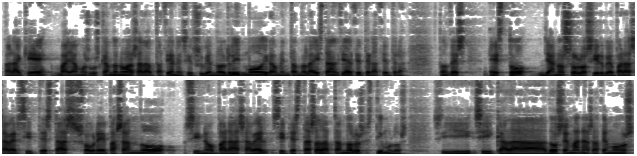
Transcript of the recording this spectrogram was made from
para que vayamos buscando nuevas adaptaciones, ir subiendo el ritmo, ir aumentando la distancia, etcétera, etcétera. Entonces, esto ya no solo sirve para saber si te estás sobrepasando, sino para saber si te estás adaptando a los estímulos. Si, si cada dos semanas hacemos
